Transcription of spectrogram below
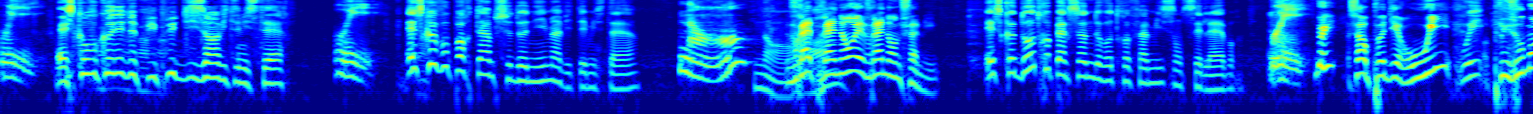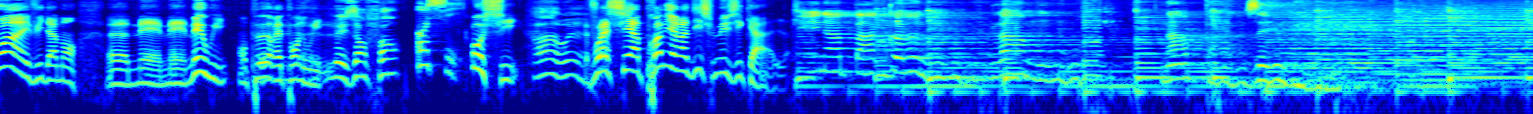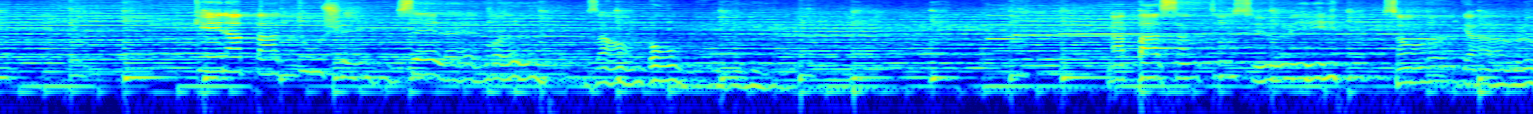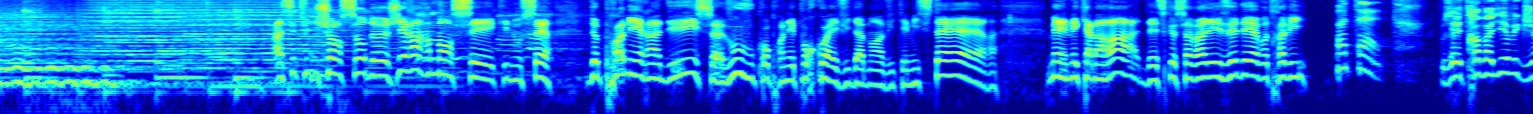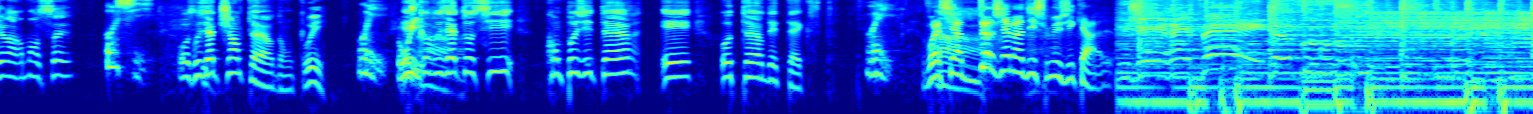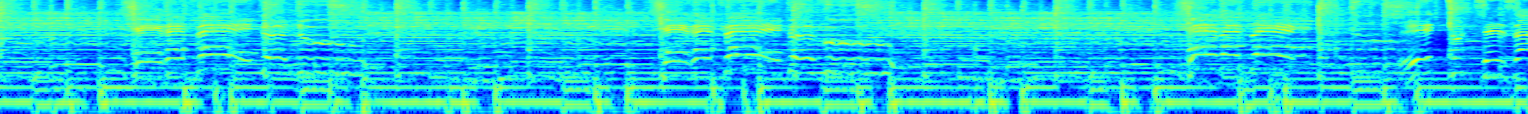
Oui, Est-ce qu'on vous connaît depuis plus de 10 ans, invité mystère? Oui. Est-ce que vous portez un pseudonyme, invité mystère? Non, Non. Vrai prénom et vrai nom de famille. Est-ce que d'autres personnes de votre famille sont célèbres? Oui. Oui, ça on peut dire oui. Oui. Plus ou moins, évidemment. Euh, mais, mais, mais oui, on peut répondre oui. Les enfants Aussi. Aussi. Ah ouais. Voici un premier indice musical. Qui n'a pas connu l'amour n'a pas aimé. Qui n'a pas touché ses lèvres embaumées. N'a pas senti sur lui son regard lourd. Ah, c'est une chanson de Gérard Manset qui nous sert de premier indice. Vous, vous comprenez pourquoi, évidemment, invité mystère. Mais mes camarades, est-ce que ça va les aider à votre avis? Peut-être. Vous avez travaillé avec Gérard Manset Aussi. Vous êtes chanteur, donc. Oui. Oui, Oui. Est-ce que vous êtes aussi compositeur et auteur des textes? Oui. Voici un deuxième indice musical. J'ai rêvé de vous. J'ai rêvé de nous. J'ai rêvé de vous. J'ai rêvé. Et toutes ces sans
